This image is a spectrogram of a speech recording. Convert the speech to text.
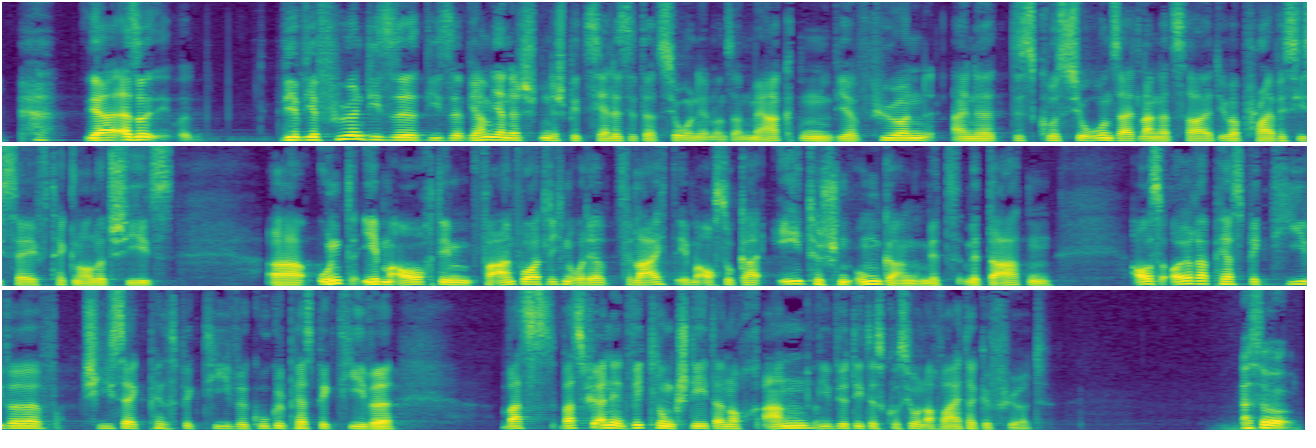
Ja, also wir, wir führen diese, diese, wir haben ja eine, eine spezielle Situation in unseren Märkten. Wir führen eine Diskussion seit langer Zeit über Privacy Safe Technologies äh, und eben auch dem verantwortlichen oder vielleicht eben auch sogar ethischen Umgang mit, mit Daten. Aus eurer Perspektive, GSEC-Perspektive, Google-Perspektive, was, was für eine Entwicklung steht da noch an? Wie wird die Diskussion auch weitergeführt? Also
